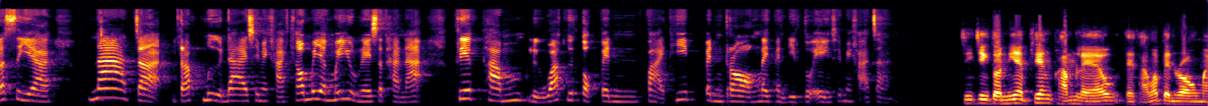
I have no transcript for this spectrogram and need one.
รัสเซีย น่าจะรับมือได้ใช่ไหมคะเขาไม่ยังไม่อยู่ในสถานะเพรียบพล้ำหรือว่าคือตกเป็นฝ่ายที่เป็นรองในแผ่นดินตัวเองใช่ไหมคะอาจารย์ จริง ๆ ตอนนี้เพลียงพล้ำแล้ว แต่ถามว่าเป็นรองไหม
